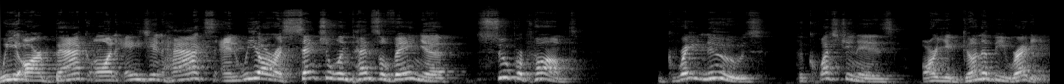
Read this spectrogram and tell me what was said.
We are back on Agent Hacks and we are essential in Pennsylvania. Super pumped. Great news. The question is, are you gonna be ready?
